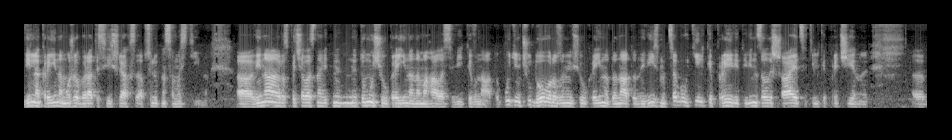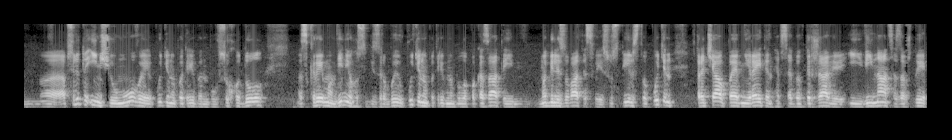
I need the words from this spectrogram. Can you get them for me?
вільна країна може обирати свій шлях абсолютно самостійно. Е, Війна розпочалась навіть не, не тому, що Україна намагалася війти в НАТО. Путін чудово розумів, що Україну до НАТО не візьме. Це був тільки привід, і він залишається тільки причиною. Е, Абсолютно інші умови. Путіну потрібен був суходол з Кримом. Він його собі зробив. Путіну потрібно було показати і мобілізувати своє суспільство. Путін втрачав певні рейтинги в себе в державі, і війна це завжди е,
